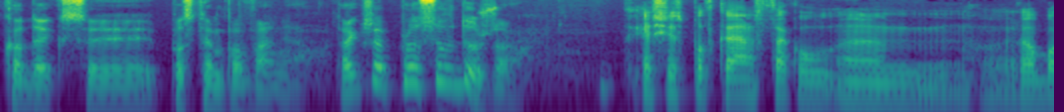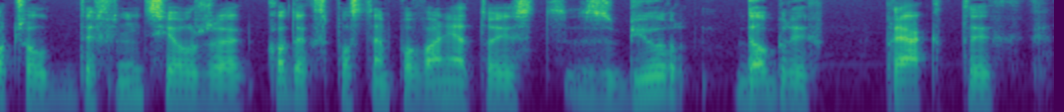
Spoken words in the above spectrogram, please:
kodeksy postępowania. Także plusów dużo. Ja się spotkałem z taką roboczą definicją, że kodeks postępowania to jest zbiór dobrych praktyk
